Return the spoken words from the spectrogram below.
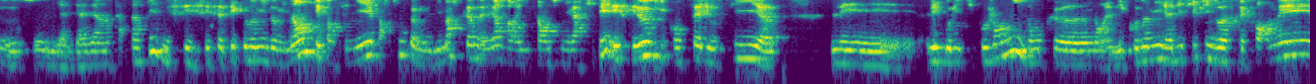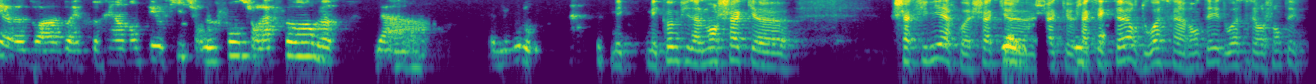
il, y a, un certain prisme, mais c'est cette économie dominante qui est enseignée partout, comme le dit Marc, hein, d'ailleurs, dans les différentes universités. Et c'est eux qui conseillent aussi les, politiques aujourd'hui. Donc, l'économie, la discipline doit se réformer, doit être réinventée aussi sur le fond, sur la forme. Il y a du boulot. Mais, mais comme finalement chaque, euh, chaque filière, quoi, chaque, euh, chaque, chaque secteur doit se réinventer, doit se réenchanter.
